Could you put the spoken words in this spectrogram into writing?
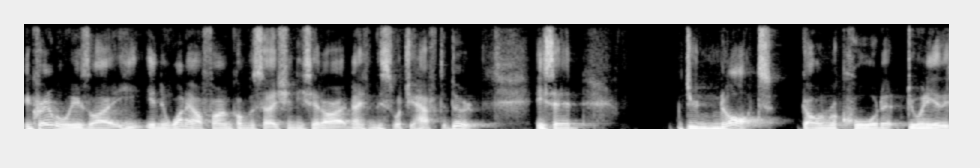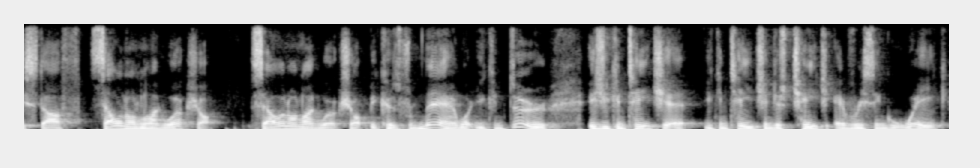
incredible. He's like he in a one hour phone conversation, he said, "All right, Nathan, this is what you have to do." He said, "Do not go and record it, do any of this stuff, sell an online workshop. Sell an online workshop because from there, what you can do is you can teach it. You can teach and just teach every single week,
